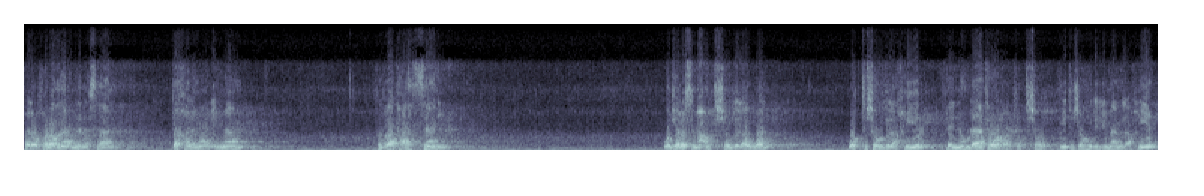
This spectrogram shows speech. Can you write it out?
فلو فرضنا أن الإنسان دخل مع الإمام في الركعة الثانية. وجلس معه التشهد الأول والتشهد الأخير فإنه لا يتورط في في تشهد الإمام الأخير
